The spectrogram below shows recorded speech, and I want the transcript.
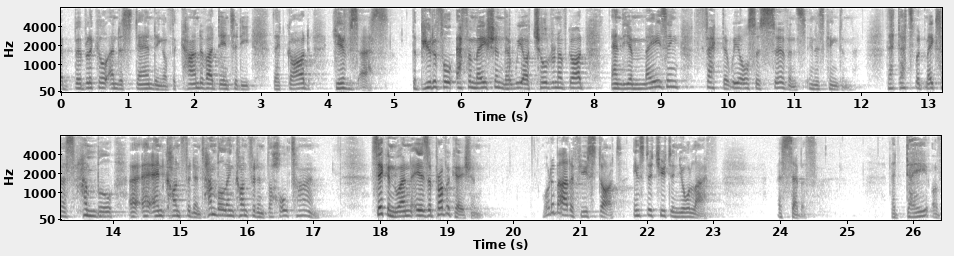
a biblical understanding of the kind of identity that God gives us. The beautiful affirmation that we are children of God, and the amazing fact that we are also servants in His kingdom. That that's what makes us humble uh, and confident, humble and confident the whole time. Second one is a provocation. What about if you start, institute in your life a Sabbath, a day of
